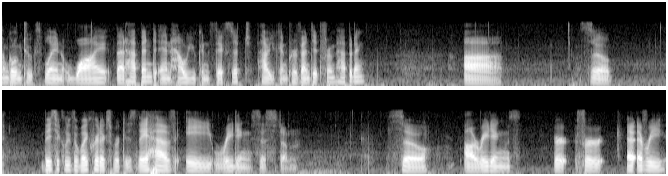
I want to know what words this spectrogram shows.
I'm going to explain why that happened and how you can fix it, how you can prevent it from happening. Uh, so, basically the way critics work is they have a rating system. So, uh, ratings, er, for every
